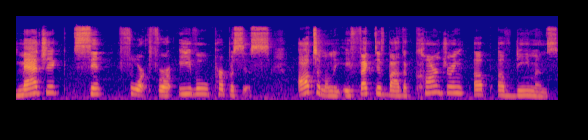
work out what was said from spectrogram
magic sent forth for evil purposes ultimately effective by the conjuring up of demons.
